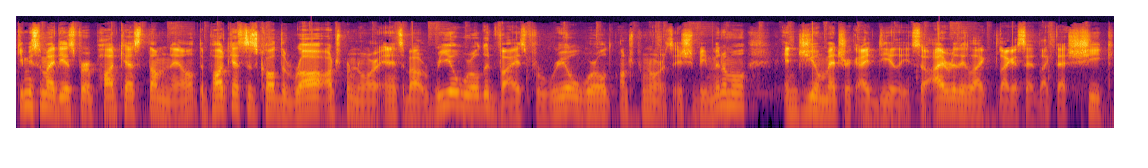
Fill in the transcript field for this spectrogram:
give me some ideas for a podcast thumbnail. The podcast is called The Raw Entrepreneur, and it's about real world advice for real world entrepreneurs. It should be minimal and geometric, ideally. So I really like, like I said, like that chic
